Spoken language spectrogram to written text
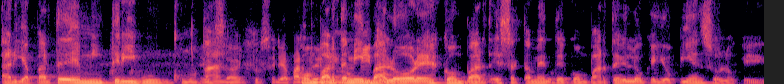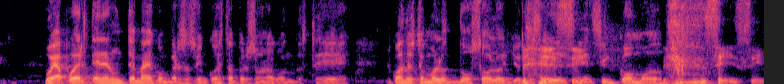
haría parte de mi tribu como tal. Exacto, sería parte comparte de mis valores, comparte, exactamente, comparte lo que yo pienso, lo que voy a poder tener un tema de conversación con esta persona cuando esté cuando estemos los dos solos, yo que sé, el silencio incómodo. Sí, sí.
